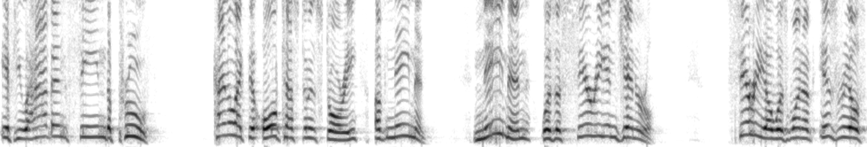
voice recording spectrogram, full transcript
if you haven't seen the proof. Kind of like the Old Testament story of Naaman. Naaman was a Syrian general. Syria was one of Israel's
